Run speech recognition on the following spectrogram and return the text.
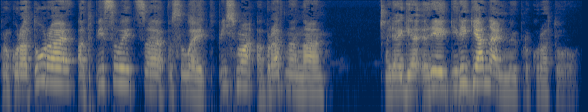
прокуратура отписывается, посылает письма обратно на реги... региональную прокуратуру.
